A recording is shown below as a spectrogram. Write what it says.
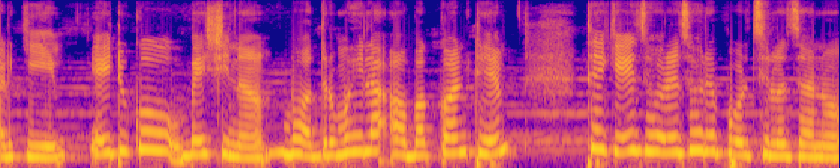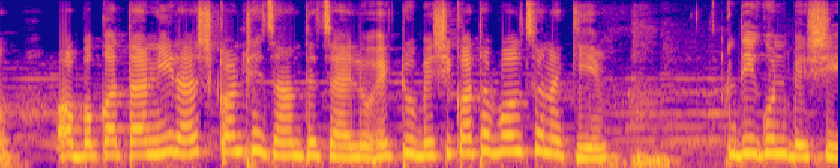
আর কি, এইটুকু বেশি না। ভদ্রমহিলা অবাক কণ্ঠে থেকে ঝরে ঝরে পড়ছিল যেন। অবকতা নিরাশ কণ্ঠে জানতে চাইলো, একটু বেশি কথা বলছো নাকি? দ্বিগুণ বেশি।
